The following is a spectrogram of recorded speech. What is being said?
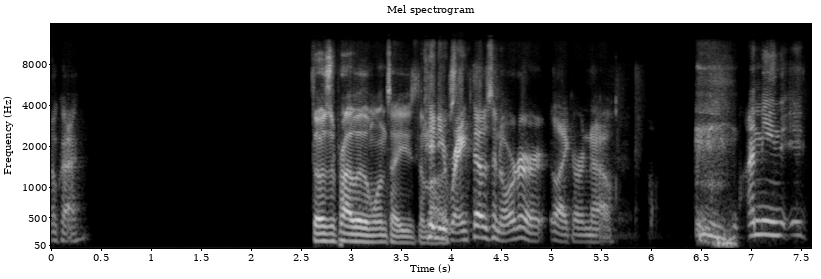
Okay. Those are probably the ones I use the most. Can you rank those in order, like or no? I mean, it,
